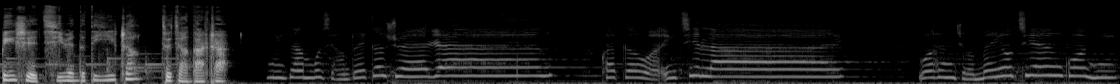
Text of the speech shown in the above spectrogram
冰雪奇缘》的第一章就讲到这儿。你想不想对个雪人？快跟我一起来！我很久没有见过你，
